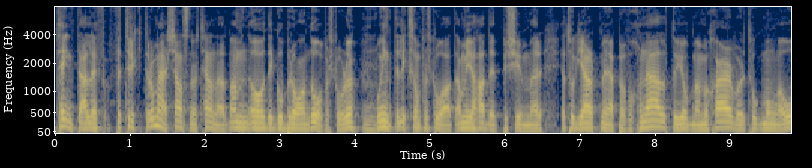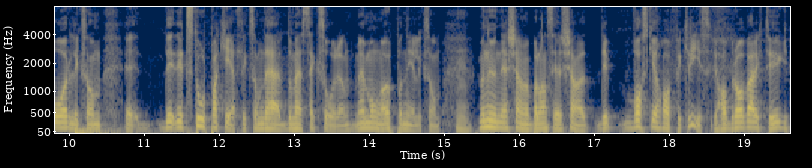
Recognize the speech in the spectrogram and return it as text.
tänkte eller förtryckte de här känslorna och kände att "Ah, men, åh, det går bra ändå, förstår du? Mm. Och inte liksom förstå att ah, men jag hade ett bekymmer, jag tog hjälp med det professionellt och jobbade med mig själv och det tog många år liksom. Eh, det, det är ett stort paket liksom, det här, de här sex åren, med många upp och ner liksom. Mm. Men nu när jag känner mig balanserad känner jag, det, vad ska jag ha för kris? Jag har bra verktyg,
